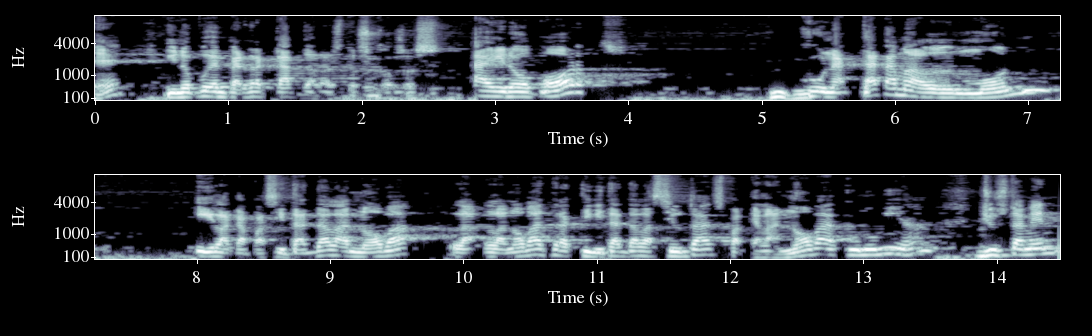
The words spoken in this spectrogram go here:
Eh? I no podem perdre cap de les dues coses. Aeroport mm-hmm. connectat amb el món i la capacitat de la nova la, la nova atractivitat de les ciutats, perquè la nova economia, justament,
